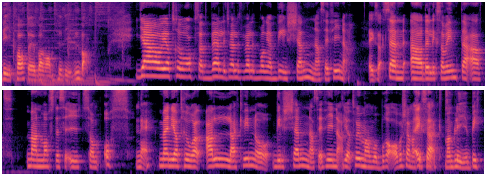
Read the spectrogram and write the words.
vi pratar ju bara om hur vi vill vara. Ja, och jag tror också att väldigt, väldigt, väldigt många vill känna sig fina. Exakt. Sen är det liksom inte att man måste se ut som oss. Nej, Men jag tror att alla kvinnor vill känna sig fina. jag tror man mår bra av att känna sig Exakt. fin. Man blir ju bitter.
